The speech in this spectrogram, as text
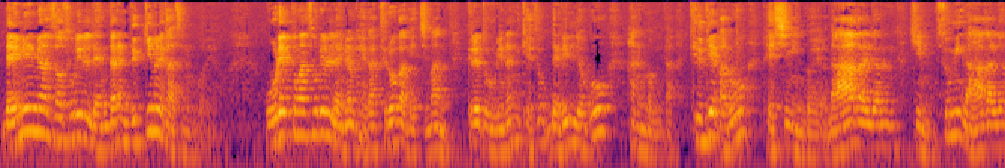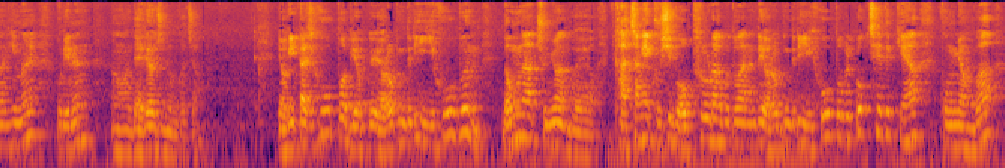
내밀면서 소리를 낸다는 느낌을 가지는 거예요. 오랫동안 소리를 내면 배가 들어가겠지만 그래도 우리는 계속 내리려고 하는 겁니다. 그게 바로 배심인 거예요. 나아가려는 힘, 숨이 나아가려는 힘을 우리는 어, 내려주는 거죠. 여기까지 호흡법이었고요. 여러분들이 이 호흡은 너무나 중요한 거예요. 가창의 95%라고도 하는데 여러분들이 이 호흡법을 꼭 체득해야 공명과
